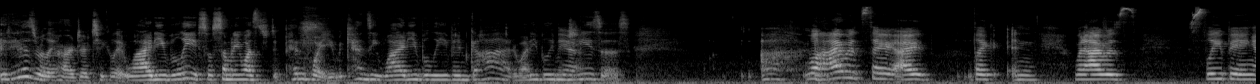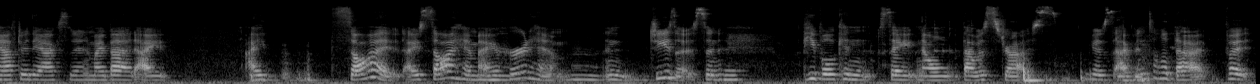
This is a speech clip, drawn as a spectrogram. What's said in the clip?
it is really hard to articulate. Why do you believe? So somebody wants to pinpoint you, Mackenzie. Why do you believe in God? Why do you believe in Yeah. Jesus? Ah, Well, and- I would say I like, and when I was sleeping after the accident in my bed, I, I saw it. I saw him. I Mm. heard him, Mm. and Jesus. And people can say, "No, that was stress," because I've been told that, but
